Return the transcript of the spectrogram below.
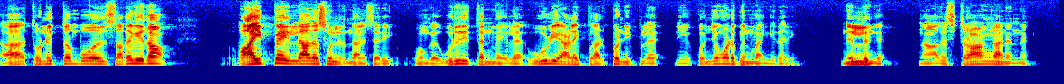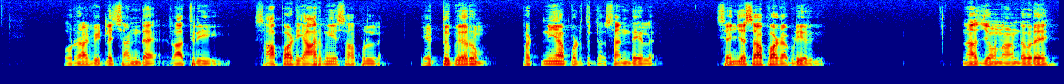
ஆ, தொண்ணூத்தொம்பது சதவீதம் வாய்ப்பே இல்லாத சூழ்நிலை இருந்தாலும் சரி உங்கள் உறுதித்தன்மையில் ஊழிய அழைப்பு அர்ப்பணிப்பில் நீங்கள் கொஞ்சம் கூட பின்வாங்கிறாதீங்க நில்லுங்க. நான் அதை ஸ்ட்ராங்காக நின்னேன். ஒரு நாள் வீட்டில் சண்டை ராத்திரி சாப்பாடு யாருமே சாப்பிடல. எட்டு பேரும் பட்னியாக படுத்துட்டோம் சண்டேயில். செஞ்ச சாப்பாடு அப்படியே இருக்குது நான் ஜோன் ஆண்டவரே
